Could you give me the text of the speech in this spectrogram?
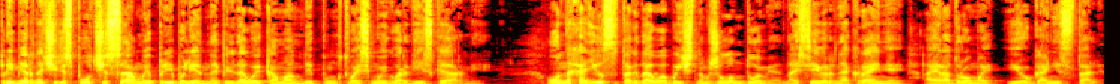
Примерно через полчаса мы прибыли на передовой командный пункт 8-й гвардейской армии. Он находился тогда в обычном жилом доме на северной окраине аэродрома Иоганнисталь.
